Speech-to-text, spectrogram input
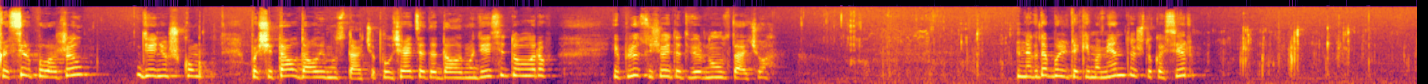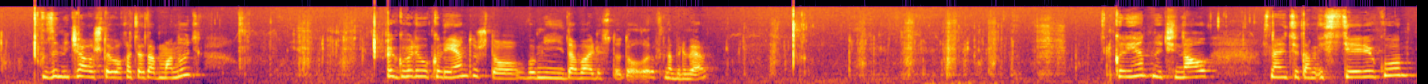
Кассир положил денежку, посчитал, дал ему сдачу. Получается, этот дал ему 10 долларов, и плюс еще этот вернул сдачу. Иногда были такие моменты, что кассир замечал, что его хотят обмануть, и говорил клиенту, что вы мне не давали 100 долларов, например. Клиент начинал, знаете, там истерику,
